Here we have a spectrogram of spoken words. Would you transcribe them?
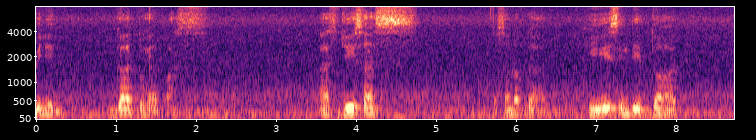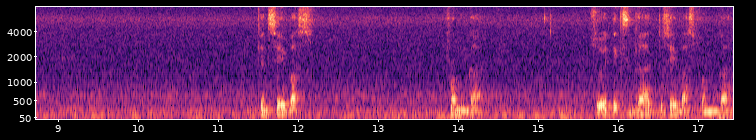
We need God to help us. As Jesus, the Son of God, He is indeed God, can save us from God. So it takes God to save us from God.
